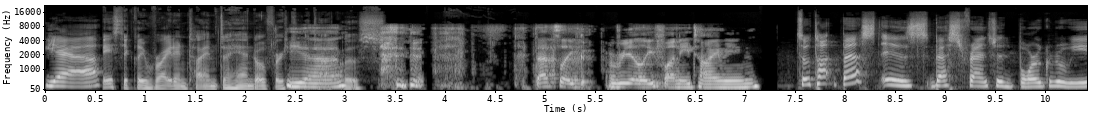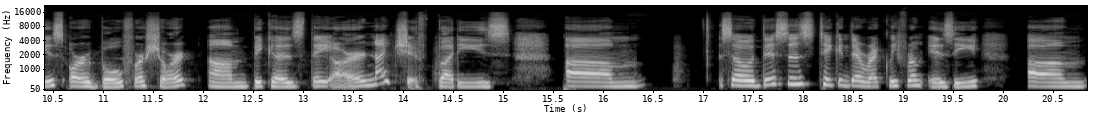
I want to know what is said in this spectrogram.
yeah. Basically, right in time to hand over to Yeah. the tacos. That's like really funny timing. So Tot Best is best friends with Borg Ruiz, or Bo for short, um, because they are night shift buddies. Um, so this is taken directly from Izzy. Um,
